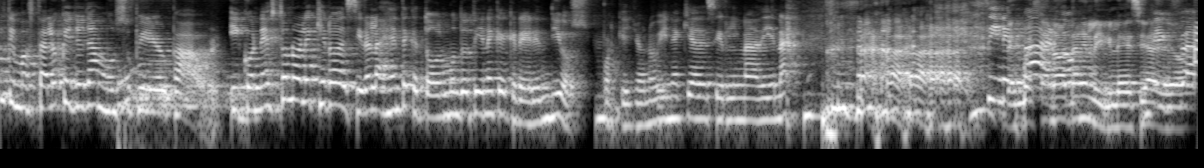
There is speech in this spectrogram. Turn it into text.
último, está lo que yo llamo un superior power. Y con esto no le quiero decir a la gente que todo el mundo tiene que creer en Dios, porque yo no vine aquí a decirle a nadie nada. Sin Después se embargo- anotan en la iglesia. de- Exacto.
